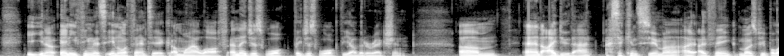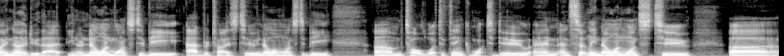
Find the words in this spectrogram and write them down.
you know anything that's inauthentic a mile off, and they just walk they just walk the other direction. Um, and I do that as a consumer. I, I, think most people I know do that. You know, no one wants to be advertised to. No one wants to be um, told what to think and what to do, and and certainly no one wants to uh,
